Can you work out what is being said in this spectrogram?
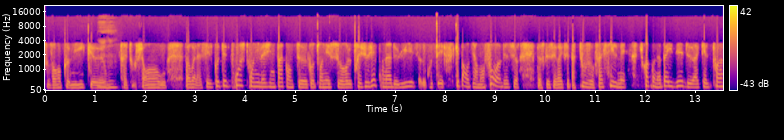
souvent comiques, mhm. très touchants. Ou, enfin voilà, c'est le côté de Proust qu'on n'imagine pas quand, quand on est sur le préjugé qu'on a de lui, c'est le côté qui est pas entièrement faux, hein, bien sûr, parce que c'est vrai que c'est pas toujours facile, mais je crois qu'on n'a pas idée de à quel point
